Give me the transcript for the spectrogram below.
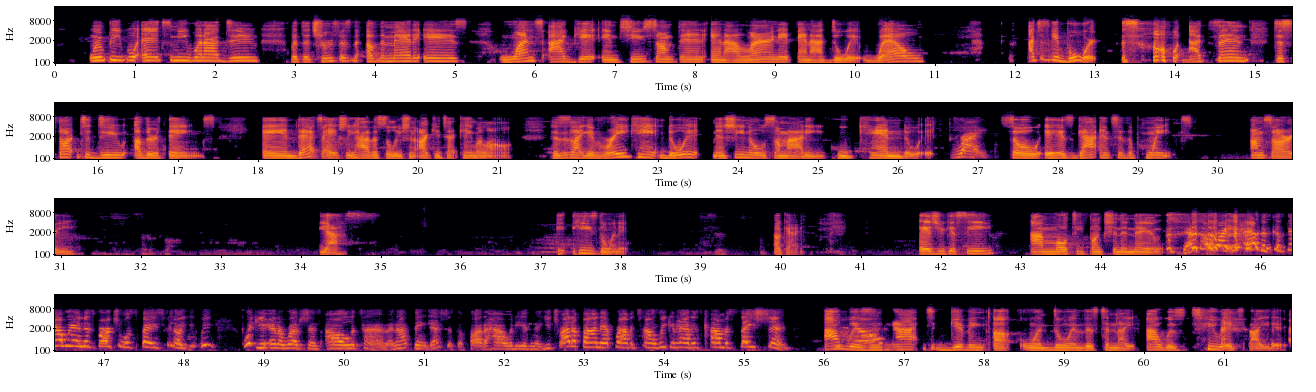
when people ask me what I do. But the truth is, of the matter is, once I get into something and I learn it and I do it well, I just get bored. So I tend to start to do other things. And that's actually how the solution architect came along. Because it's like if Ray can't do it, then she knows somebody who can do it. Right. So it has gotten to the point I'm sorry. Yes. He's doing it. Okay. As you can see, I'm multifunctioning now. That's all right. It happens because now we're in this virtual space. You know, we we get interruptions all the time, and I think that's just a part of how it is now. You try to find that private time we can have this conversation. I was not giving up on doing this tonight. I was too excited.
